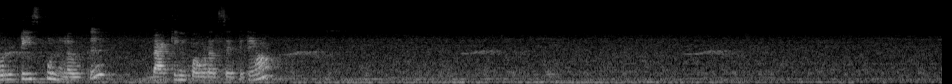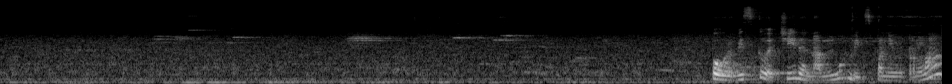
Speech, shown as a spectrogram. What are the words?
ஒரு டீஸ்பூன் அளவுக்கு பேக்கிங் பவுடர் சேர்த்துக்கலாம். இப்போ ஒரு விஸ்க் வச்சு இதை நல்லா மிக்ஸ் பண்ணி விட்டுறலாம்.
